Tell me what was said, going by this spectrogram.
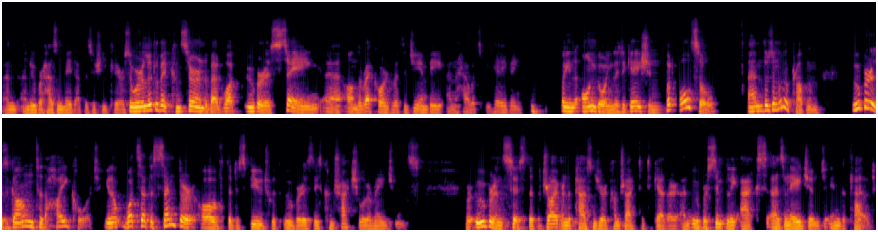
And, and Uber hasn't made that position clear. So we're a little bit concerned about what Uber is saying uh, on the record with the GMB and how it's behaving in ongoing litigation. But also, um, there's another problem. Uber has gone to the High Court. You know, what's at the center of the dispute with Uber is these contractual arrangements where Uber insists that the driver and the passenger are contracted together and Uber simply acts as an agent in the cloud.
